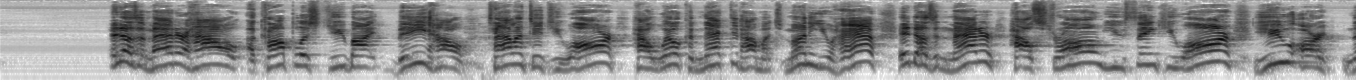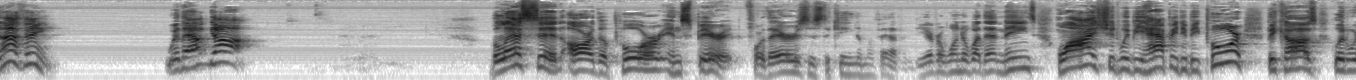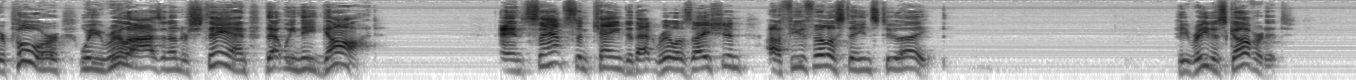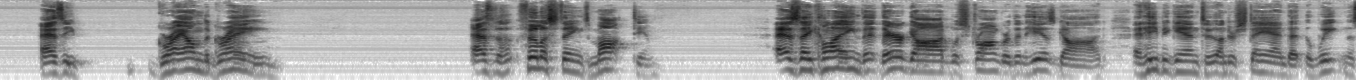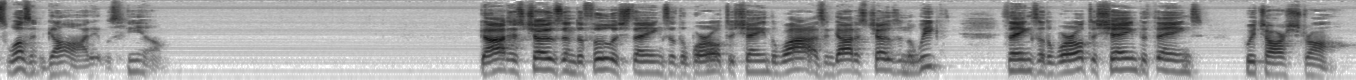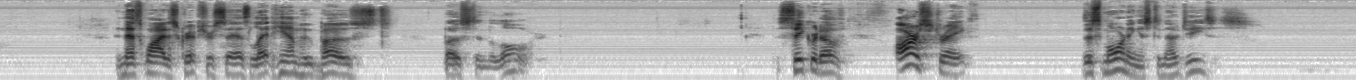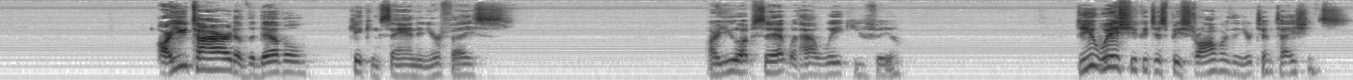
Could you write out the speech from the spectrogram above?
It doesn't matter how accomplished you might be, how talented you are, how well connected, how much money you have. It doesn't matter how strong you think you are. You are nothing without God. Blessed are the poor in spirit, for theirs is the kingdom of heaven. Do you ever wonder what that means? Why should we be happy to be poor? Because when we're poor, we realize and understand that we need God. And Samson came to that realization a few Philistines too late. He rediscovered it as he ground the grain, as the Philistines mocked him as they claimed that their God was stronger than his God. And he began to understand that the weakness wasn't God, it was him. God has chosen the foolish things of the world to shame the wise, and God has chosen the weak things of the world to shame the things which are strong. And that's why the scripture says, Let him who boasts boast in the Lord. The secret of our strength this morning is to know Jesus. Are you tired of the devil kicking sand in your face? Are you upset with how weak you feel? Do you wish you could just be stronger than your temptations?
